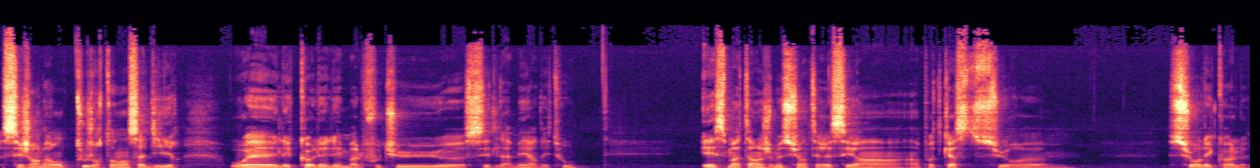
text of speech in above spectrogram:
ces gens-là ont toujours tendance à dire ouais, l'école elle est mal foutue, euh, c'est de la merde et tout. Et ce matin, je me suis intéressé à un, podcast sur, euh, sur l'école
